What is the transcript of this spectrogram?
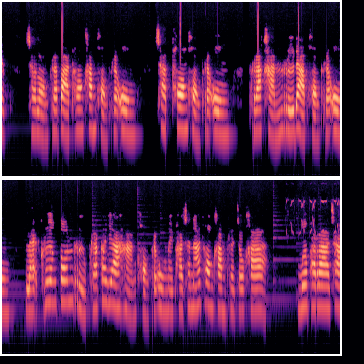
พ ฉลองพระบาททองคำของพระองค์ ฉัดทองของพระองค์ พระขันหรือดาบของพระองค์ และเครื่องต้นหรือพระกยาหารของพระองค์ในภาชนะทองคำพระเจ้าค่ะ เมื่อพระราชา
